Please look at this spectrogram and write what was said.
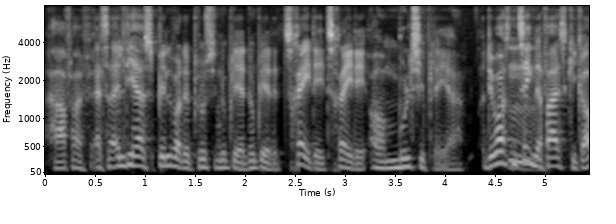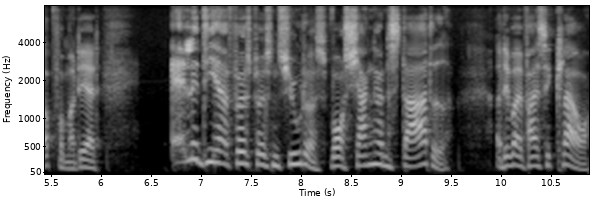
Half-Life, altså alle de her spil, hvor det pludselig nu bliver, nu bliver det 3D, 3D og multiplayer. Og det var også en mm. ting, der faktisk gik op for mig, det er, at alle de her first-person shooters, hvor genren startede, og det var jeg faktisk ikke klar over,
